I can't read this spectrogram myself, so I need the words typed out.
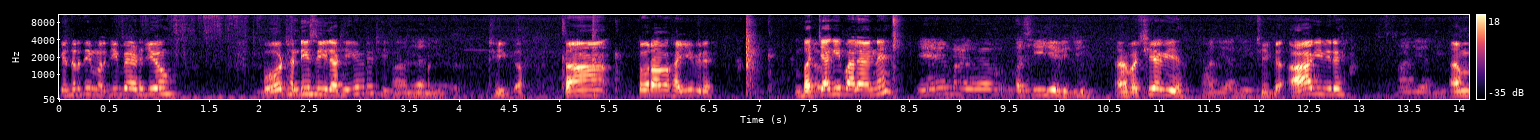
ਕਿੱਧਰ ਦੀ ਮਰਜ਼ੀ ਬੈਠ ਜਿਓ। ਬਹੁਤ ਠੰਡੀ ਸੀਲ ਆ ਠੀਕ ਹੈ ਵੀਰੇ ਠੀਕ ਹੈ? ਹਾਂਜੀ ਹਾਂਜੀ। ਠੀਕ ਆ। ਤਾਂ ਤੋਰਾ ਵਿਖਾਈਏ ਵੀਰੇ। ਬੱਚਾ ਕੀ ਪਾਲਿਆ ਇਹਨੇ? ਇਹ ਮਤਲਬ ਜੇ ਵੀਰ ਜੀ। ਇਹ ਵੱਛੀ ਆ ਗਈ ਆ? ਹਾਂਜੀ ਹਾਂਜੀ। ਠੀਕ ਆ। ਆ ਗਈ ਵੀਰੇ। ਹਾਂਜੀ ਹਾਂਜੀ। ਅਮ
